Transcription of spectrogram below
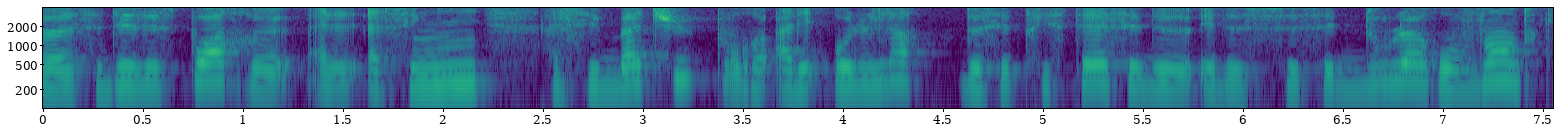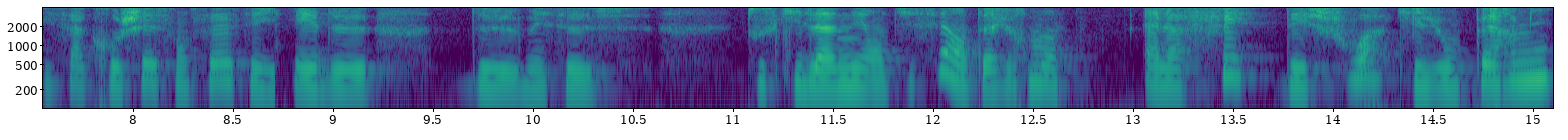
euh, ce désespoir, euh, elle, s'est mis, elle s'est battue pour aller au-delà de cette tristesse et de, et de cette douleur au ventre qui s'accrochait sans cesse et, de, de mais tout ce qui l'anéantissait intérieurement. Elle a fait des choix qui lui ont permis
